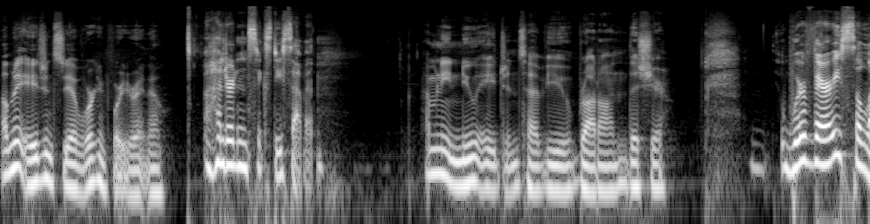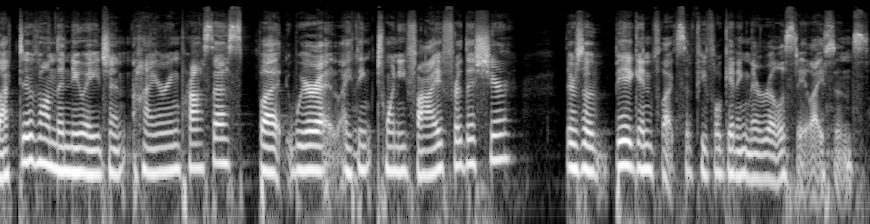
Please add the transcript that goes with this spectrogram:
How many agents do you have working for you right now? 167. How many new agents have you brought on this year? We're very selective on the new agent hiring process, but we're at, I think, 25 for this year. There's a big influx of people getting their real estate license.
